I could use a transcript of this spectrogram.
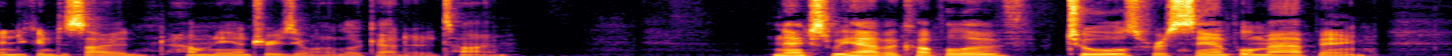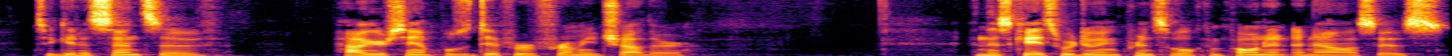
and you can decide how many entries you want to look at at a time. Next, we have a couple of tools for sample mapping to get a sense of how your samples differ from each other. In this case, we're doing principal component analysis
